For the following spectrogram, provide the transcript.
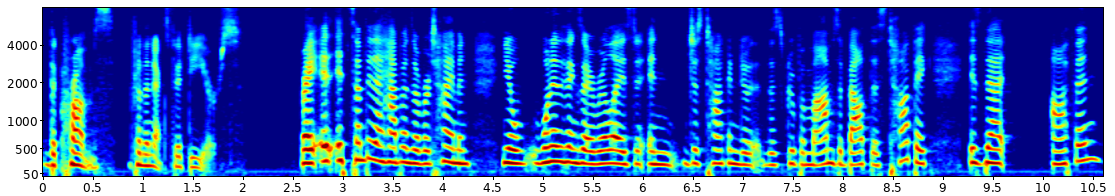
the crumbs for the next 50 years." Right? It, it's something that happens over time, and you know, one of the things I realized in just talking to this group of moms about this topic is that often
